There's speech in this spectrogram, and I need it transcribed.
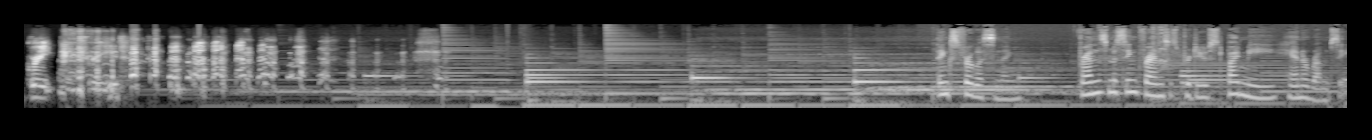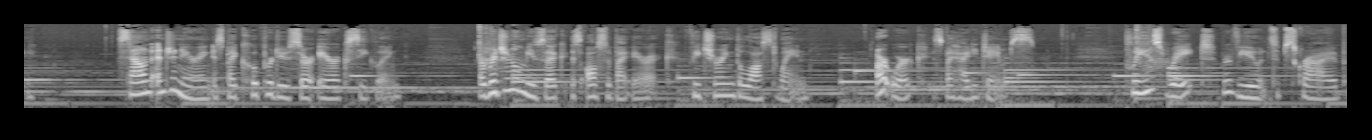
Great beach read. Thanks for listening. Friends Missing Friends is produced by me, Hannah Rumsey. Sound engineering is by co producer Eric Siegling. Original music is also by Eric, featuring The Lost Wayne. Artwork is by Heidi James. Please rate, review, and subscribe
